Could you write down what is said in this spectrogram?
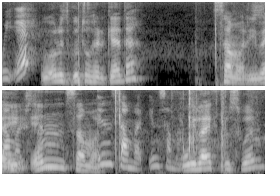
we إيه we always go to Hurghada summer يبقى Summer, ايه in summer in summer in summer we like to swim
